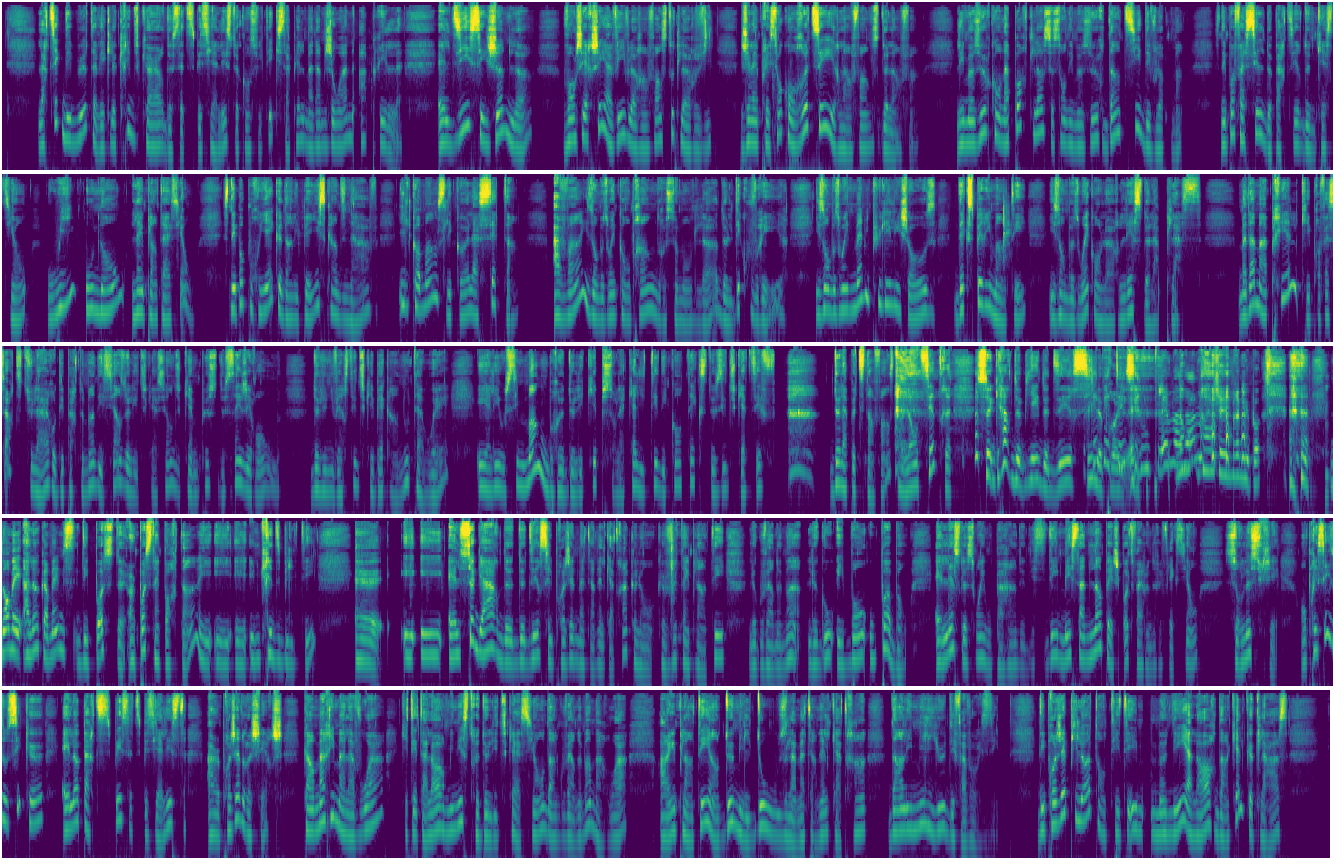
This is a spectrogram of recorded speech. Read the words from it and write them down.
L'article débute avec le cri du cœur de cette spécialiste consultée qui s'appelle Madame Joanne April. Elle dit Ces jeunes-là vont chercher à vivre leur enfance toute leur vie. J'ai l'impression qu'on retire l'enfance de l'enfant. Les mesures qu'on apporte là, ce sont des mesures d'anti-développement. Ce n'est pas facile de partir d'une question, oui ou non, l'implantation. Ce n'est pas pour rien que dans les pays scandinaves, ils commencent l'école à 7 ans. Avant, ils ont besoin de comprendre ce monde-là, de le découvrir. Ils ont besoin de manipuler les choses, d'expérimenter. Ils ont besoin qu'on leur laisse de la place. Madame April, qui est professeure titulaire au département des sciences de l'éducation du campus de Saint-Jérôme de l'Université du Québec en Outaouais, et elle est aussi membre de l'équipe sur la qualité des contextes éducatifs de la petite enfance, c'est un long titre, se garde bien de dire si le projet... s'il vous plaît, Non, madame. non, j'aimerais mieux pas. non, mais elle a quand même des postes, un poste important et, et- et une crédibilité. Euh, et, elle se garde de dire si le projet de maternelle 4 ans que, que veut implanter le gouvernement Legault est bon ou pas bon. Elle laisse le soin aux parents de décider, mais ça ne l'empêche pas de faire une réflexion sur le sujet. On précise aussi que elle a participé, cette spécialiste, à un projet de recherche quand Marie Malavoie, qui était alors ministre de l'Éducation dans le gouvernement Marois, a implanté en 2012 la maternelle 4 ans dans les milieux défavorisés. Des projets pilotes ont été menés alors dans quelques classes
